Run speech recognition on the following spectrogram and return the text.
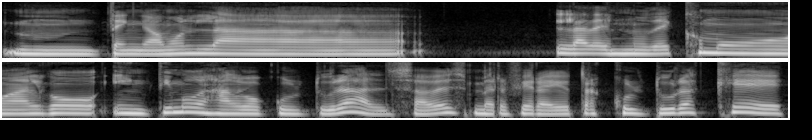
mm, tengamos la, la desnudez como algo íntimo es algo cultural, ¿sabes? Me refiero, hay otras culturas que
